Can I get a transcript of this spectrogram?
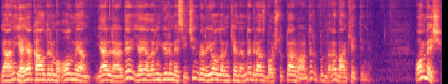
Yani yaya kaldırımı olmayan yerlerde yayaların yürümesi için böyle yolların kenarında biraz boşluklar vardır. Bunlara banket deniyor. 15.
